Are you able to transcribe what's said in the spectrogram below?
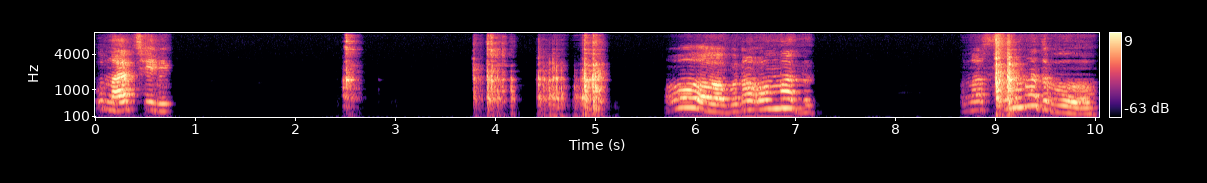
Bunlar çelik. Oo, buna olmadı. Buna sığmadı bu.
